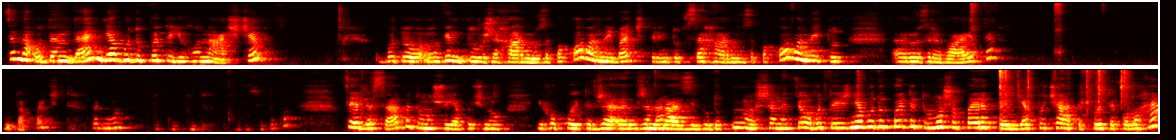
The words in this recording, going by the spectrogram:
Це на один день. Я буду пити його наще. Буду, він дуже гарно запакований. Бачите, він тут все гарно запакований. Тут розриваєте. Так, бачите, видно? Так, от тут. Зараз я Це для себе, тому що я почну його пити вже, е, вже наразі буду, ну, ще не цього тижня буду пити, тому що перед тим, як почати пити колаген,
